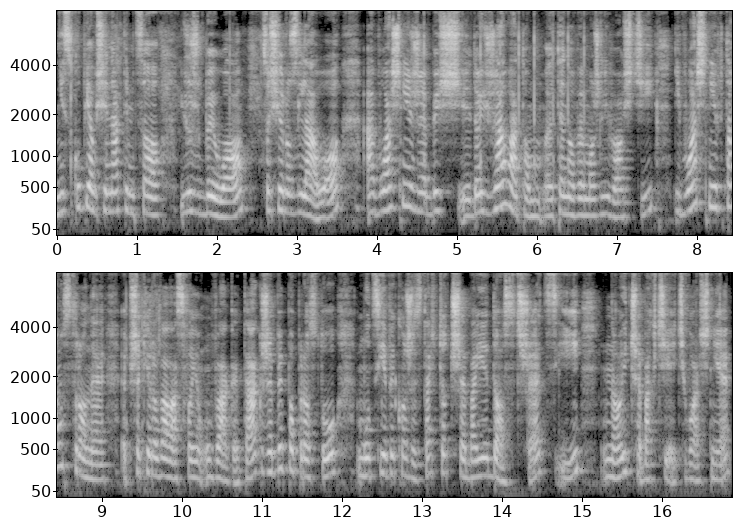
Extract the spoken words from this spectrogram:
nie skupiał się na tym, co już było, co się rozlało, a właśnie, żebyś dojrzała tą, te nowe możliwości i właśnie w tą stronę przekierowała swoją uwagę, tak, żeby po prostu móc je wykorzystać, to trzeba je dostrzec i no i trzeba chcieć właśnie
